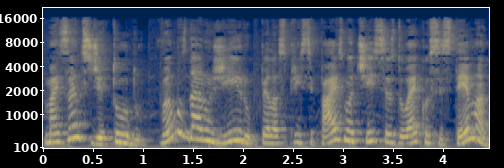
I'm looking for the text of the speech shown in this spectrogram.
Mas antes de tudo, vamos dar um giro pelas principais notícias do ecossistema?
